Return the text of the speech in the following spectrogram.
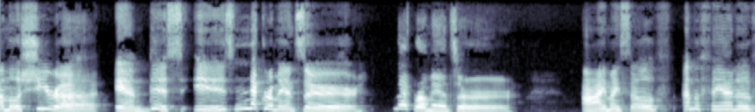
llamo Shira, and this is Necromancer. Necromancer. I myself am a fan of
